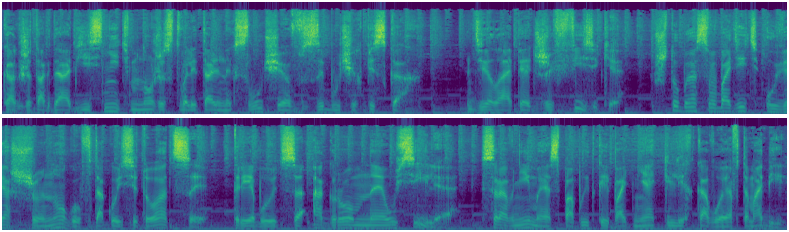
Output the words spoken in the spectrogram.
Как же тогда объяснить множество летальных случаев в зыбучих песках? Дело опять же в физике. Чтобы освободить увязшую ногу в такой ситуации, требуется огромное усилие, сравнимое с попыткой поднять легковой автомобиль.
